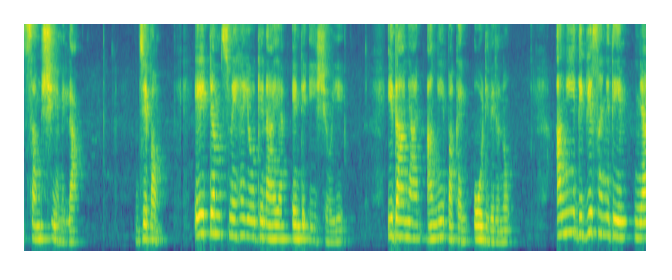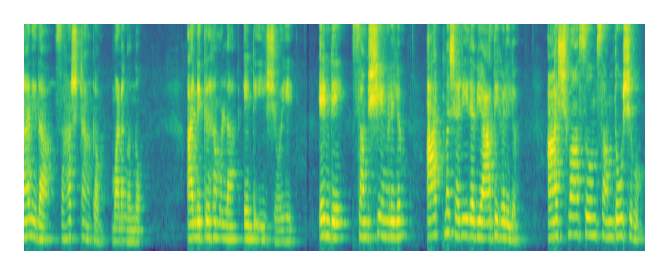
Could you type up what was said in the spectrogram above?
സംശയമില്ല. ജപം ഏറ്റവും സ്നേഹയോഗ്യനായ എന്റെ ഈശോയെ ഇതാ ഞാൻ അങ്ങേ പക്കൽ ഓടി വരുന്നു അങ്ങേ ദിവ്യസന്നിധിയിൽ ഞാനിതാ സാഷ്ടാംഗം വണങ്ങുന്നു. അനുഗ്രഹമുള്ള എന്റെ ഈശോയെ. എന്റെ സംശയങ്ങളിലും ആത്മശരീര വ്യാധികളിലും ആശ്വാസവും സന്തോഷവും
